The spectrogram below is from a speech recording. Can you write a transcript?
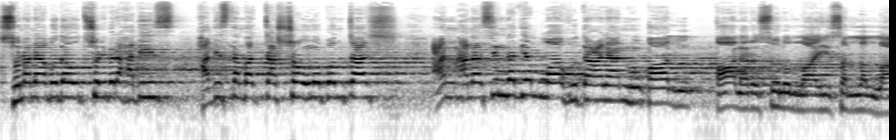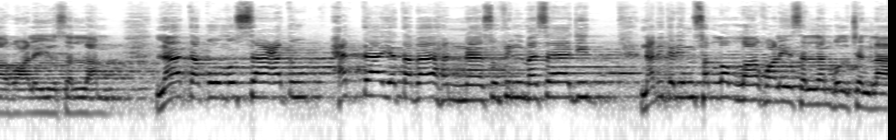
সোনানে আবু দাউদ শরীফের হাদিস হাদিস নাম্বার চারশো উনপঞ্চাশ। عن أنس رضي الله تعالى عنه قال قال رسول الله صلى الله عليه وسلم لا تقوم الساعة حتى يتباهى الناس في المساجد নবী করিম সাল্লাল্লাহু আলাইহি সাল্লাম বলছেন লা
